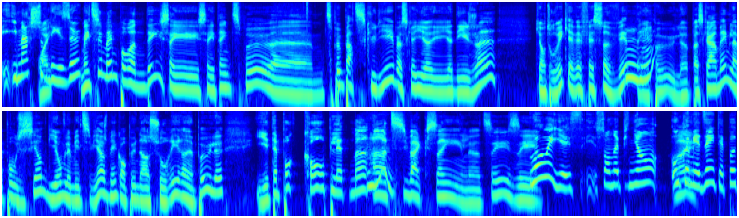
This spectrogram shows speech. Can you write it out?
il marche sur des œufs. Mais tu sais, même pour Hyundai, c'est- ça a été un petit peu, euh, un petit peu particulier parce qu'il y, a- il y a des gens qui ont trouvé qu'il avait fait ça vite un peu. Là, parce que quand même, la position de Guillaume le Métivier, bien qu'on peut en sourire un peu, là, il était pas complètement Mhm. anti-vaccin. c'est- Oui, oui, son opinion au Ouais. comédien n'était pas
